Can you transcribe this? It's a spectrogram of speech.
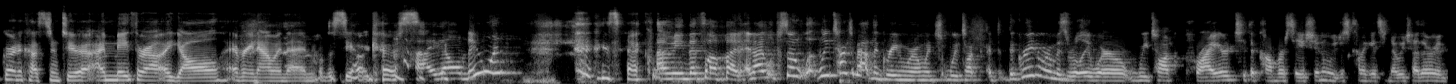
grown accustomed to it. I may throw out a y'all every now and then. We'll just see how it goes. How y'all doing? exactly. I mean, that's all fun. And I so we talked about in the green room, which we talked. The green room is really where we talk prior to the conversation. We just kind of get to know each other and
